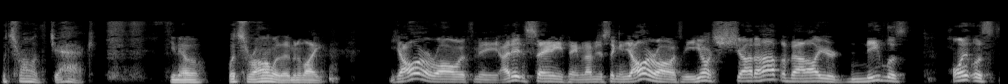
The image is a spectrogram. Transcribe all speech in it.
what's wrong with Jack? You know, what's wrong with him? And I'm like, y'all are wrong with me. I didn't say anything, but I'm just thinking, y'all are wrong with me. You don't shut up about all your needless, pointless,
